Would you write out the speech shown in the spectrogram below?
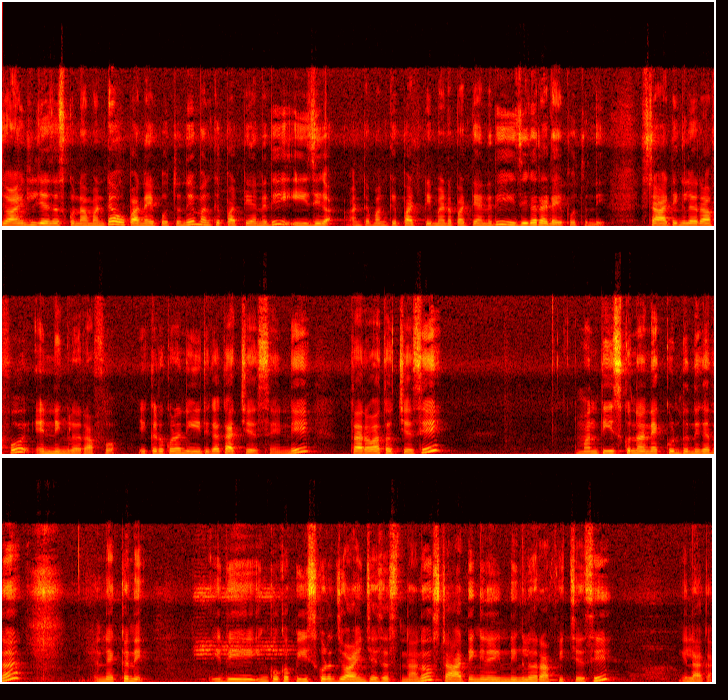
జాయింట్లు చేసేసుకున్నామంటే ఒక పని అయిపోతుంది. మనకి పట్టి అనేది ఈజీగా అంటే మనకి పట్టి మెడపట్టి అనేది ఈజీగా రెడీ అయిపోతుంది. స్టార్టింగ్లో రఫ్ ఎండింగ్లో రఫ్. ఇక్కడ కూడా నీట్గా కట్ చేసేయండి. తర్వాత వచ్చేసి మనం తీసుకున్న నెక్ ఉంటుంది కదా నెక్ని ఇది ఇంకొక పీస్ కూడా జాయిన్ చేసేస్తున్నాను. స్టార్టింగ్ ఎండింగ్లో రఫ్ ఇచ్చేసి ఇలాగా.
